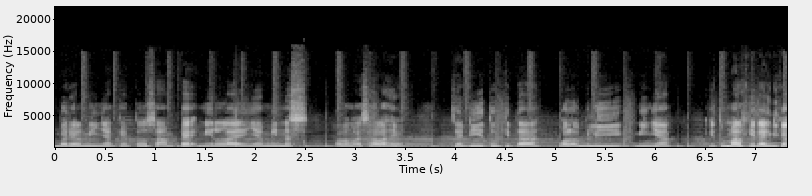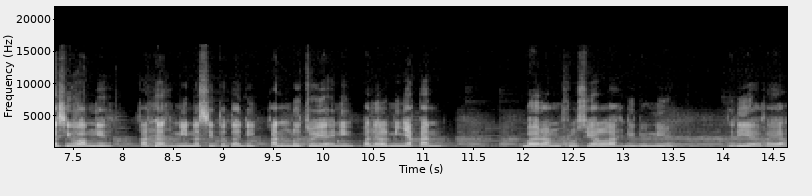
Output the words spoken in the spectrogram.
Barel minyak itu sampai nilainya minus kalau nggak salah ya. Jadi itu kita kalau beli minyak itu malah kita yang dikasih uangnya. Karena minus itu tadi. Kan lucu ya ini padahal minyak kan barang krusial lah di dunia jadi ya kayak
